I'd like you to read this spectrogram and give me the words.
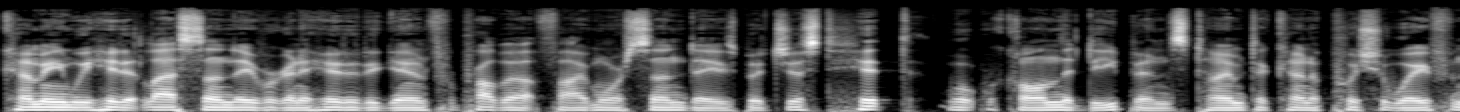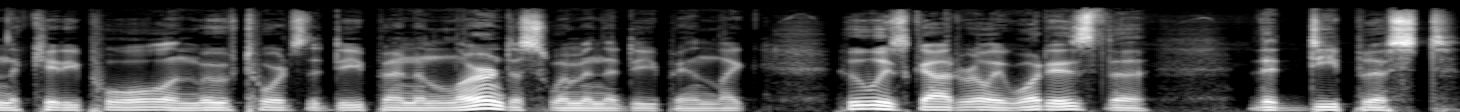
coming. We hit it last Sunday. We're going to hit it again for probably about five more Sundays. But just hit what we're calling the deep end. It's time to kind of push away from the kiddie pool and move towards the deep end and learn to swim in the deep end. Like, who is God really? What is the the deepest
